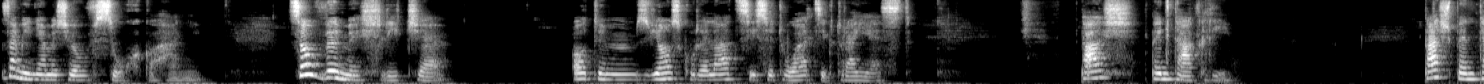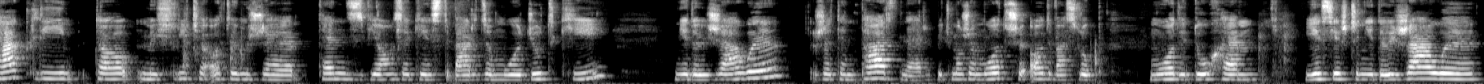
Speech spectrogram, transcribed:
zamieniamy się w słuch, kochani. Co Wy myślicie o tym związku, relacji, sytuacji, która jest? Paś Pentakli. Paś Pentakli to myślicie o tym, że ten związek jest bardzo młodziutki, niedojrzały, że ten partner, być może młodszy od Was lub młody duchem, jest jeszcze niedojrzały,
